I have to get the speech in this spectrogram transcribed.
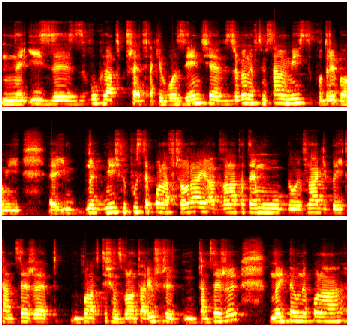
mm, i z, z, dwóch lat przed. Takie było zdjęcie zrobione w tym samym miejscu pod rybą i, e, i no, mieliśmy puste pola wczoraj, a dwa lata temu były flagi, byli tancerze, ponad tysiąc wolontariuszy, tancerzy, no i pełne pola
